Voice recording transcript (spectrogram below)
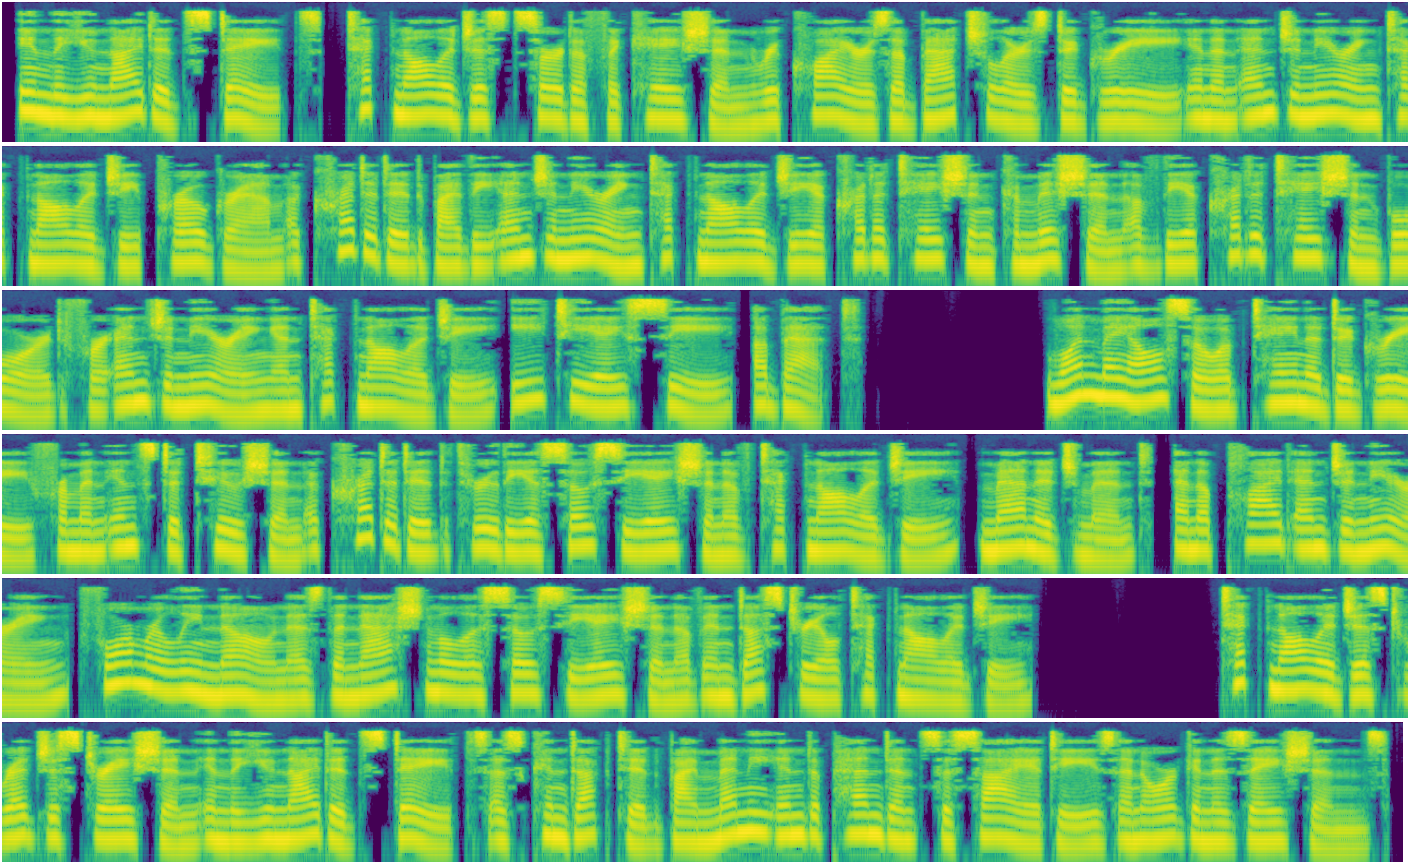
In the United States, technologist certification requires a bachelor's degree in an engineering technology program accredited by the Engineering Technology Accreditation Commission of the Accreditation Board for Engineering and Technology ETAC, ABET. One may also obtain a degree from an institution accredited through the Association of Technology, Management, and Applied Engineering formerly known as the National Association of Industrial Technology. Technologist registration in the United States is conducted by many independent societies and organizations.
